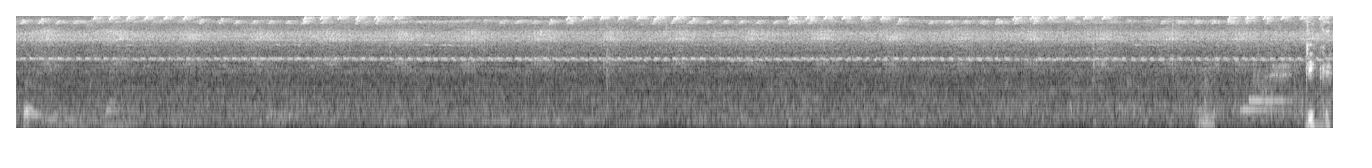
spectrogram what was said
Ustaz hmm. eh? Tiga.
